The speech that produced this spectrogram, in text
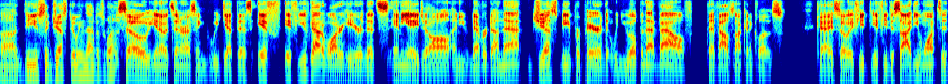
uh, do you suggest doing that as well? So you know, it's interesting. We get this. If if you've got a water heater that's any age at all, and you've never done that, just be prepared that when you open that valve, that valve's not going to close. Okay, so if you if you decide you want to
